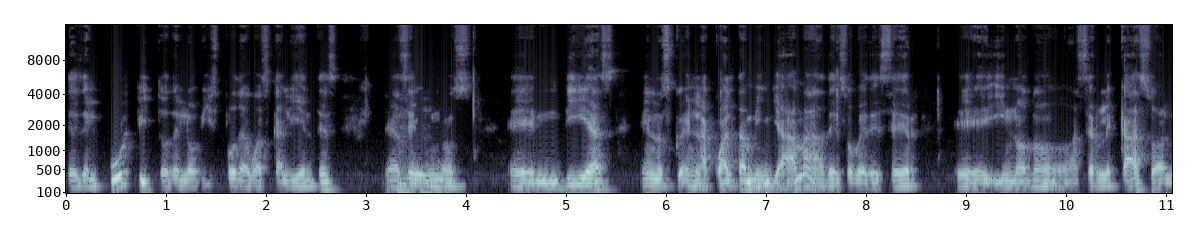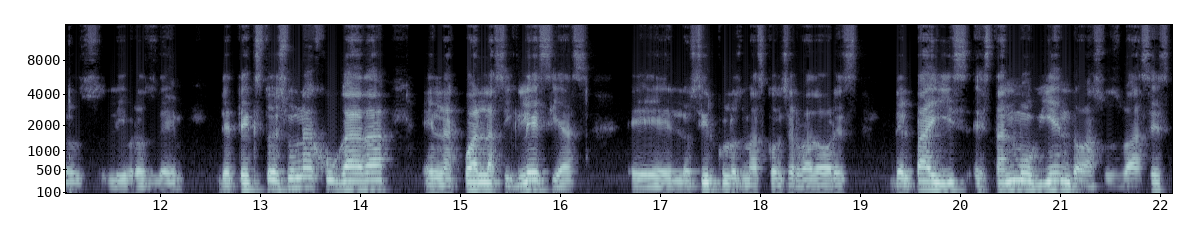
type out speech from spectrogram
desde el púlpito del obispo de Aguascalientes de hace unos días, en, los, en la cual también llama a desobedecer eh, y no, no, hacerle caso a los libros de, de texto, es una jugada en la cual las iglesias eh, los círculos más conservadores del país están moviendo a sus bases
